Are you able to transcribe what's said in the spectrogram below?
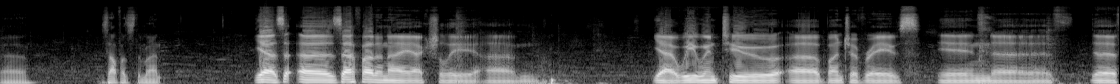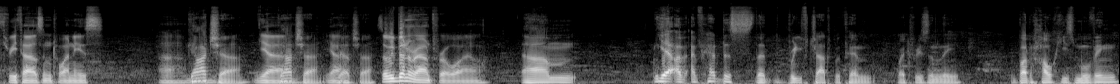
uh, Zaphod's the man. Yeah, Z- uh, Zaphod and I actually, um, yeah, we went to a bunch of raves in uh, th- the 3020s. Um, Gotcha. Yeah. Gotcha. Yeah. Gotcha. So we've been around for a while. Um, yeah, I've, I've had this that brief chat with him quite recently about how he's moving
